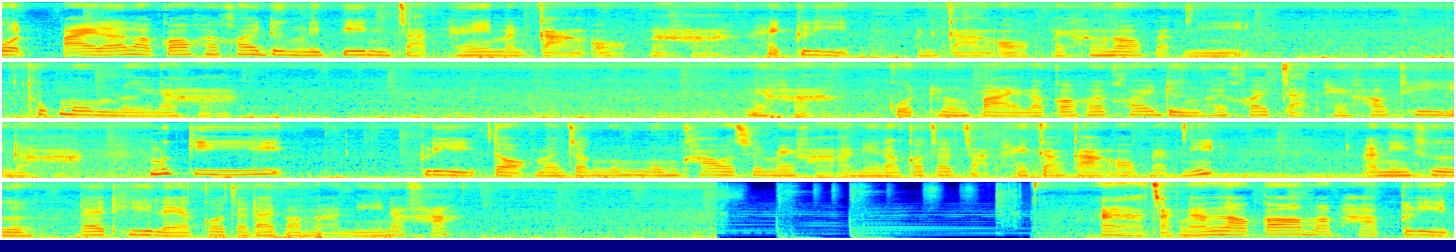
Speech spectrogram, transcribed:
กดไปแล้วเราก็ค่อยๆ ดึงริบบิ้นจัดให้มันกลางออกนะคะ ให้กลีบมันกลางออกไปข้างนอกแบบนี้ ทุกมุมเลยนะคะเนี่ยค่ะ กดลงไปแล้วก็ค่อยๆ ดึง ค่อย ๆ จัดให้เข้าที่นะคะ เมื่อกี้กลีบดอกมันจะงุ้มง้มๆเข้าใช่ไหมคะ อันนี้เราก็จะจัดให้กลางๆออกแบบนี้ อันนี้คือได้ที่แล้วก็จะได้ประมาณนี้นะคะ่าจากนั้นเราก็มาพับกลีบ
